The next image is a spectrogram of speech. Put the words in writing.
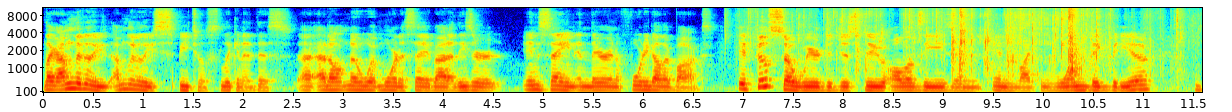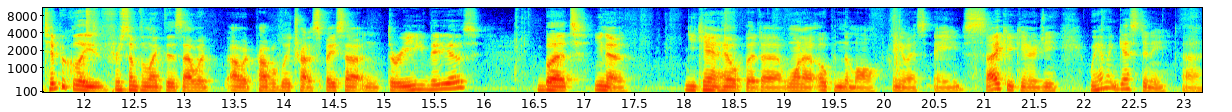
Like I'm literally I'm literally speechless looking at this. I, I don't know what more to say about it. These are insane and they're in a $40 box. It feels so weird to just do all of these in, in like one big video. Typically for something like this I would I would probably try to space out in three videos. But, you know, you can't help but uh, want to open them all. Anyways, a psychic energy. We haven't guessed any, uh,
